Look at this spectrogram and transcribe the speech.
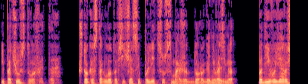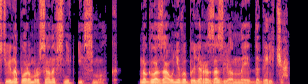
И, почувствовав это, что Костоглотов сейчас и по лицу смажет, дорого не возьмет, под его яростью и напором Русанов сник и смолк но глаза у него были разозленные до горяча.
